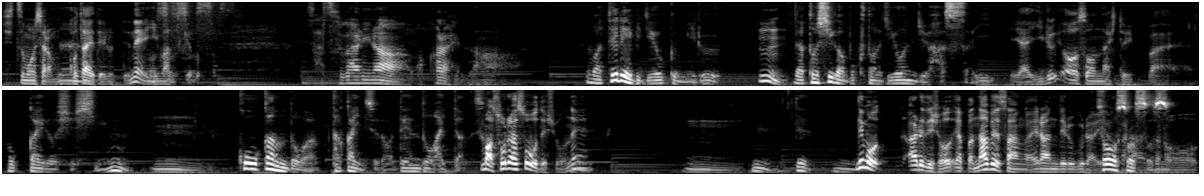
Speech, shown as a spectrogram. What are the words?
質問したらもう答えてるってね、言いますけど。さすがにな、わからへんな。まあ、テレビでよく見る、うん。だ年が僕と同じ48歳、いや、いるよ、そんな人いっぱい。北海道出身、うん。好感度は高いんですよ。だから殿堂入ったんですよまあ、それはそうでしょうね。うん。うん。で、うんでも、あれでしょ？やっぱ、鍋さんが選んでるぐらい。そうそうそうそうの、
